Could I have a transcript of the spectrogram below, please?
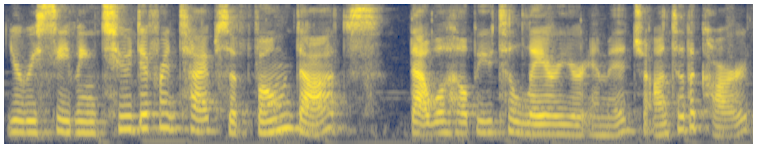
You're receiving two different types of foam dots that will help you to layer your image onto the card.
